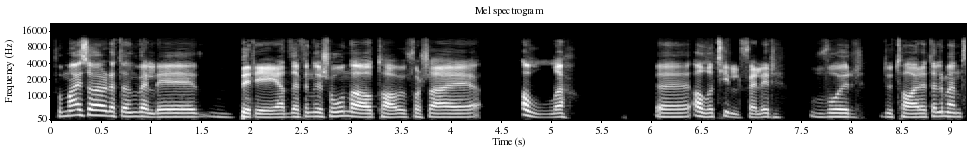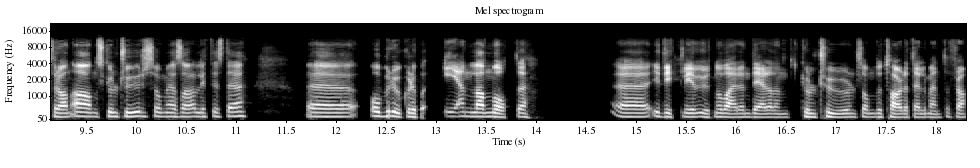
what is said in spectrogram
For meg så er dette en veldig bred definisjon da, å ta for seg alle, eh, alle tilfeller hvor du tar et element fra en annen kultur, som jeg sa litt i sted, eh, og bruker det på en eller annen måte eh, i ditt liv uten å være en del av den kulturen som du tar dette elementet fra.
